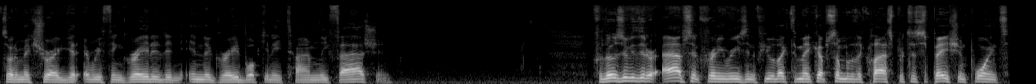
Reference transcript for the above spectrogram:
So to make sure I get everything graded and in the gradebook in a timely fashion. For those of you that are absent for any reason, if you would like to make up some of the class participation points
